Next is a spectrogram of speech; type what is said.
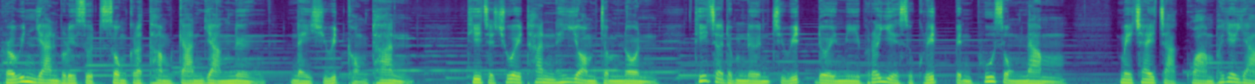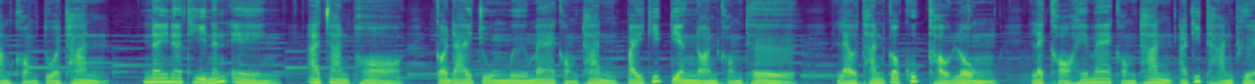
พระวิญญาณบริสุทธิ์ทรงกระทำการอย่างหนึ่งในชีวิตของท่าน ที่จะช่วยท่านให้ยอมจำนน ที่จะดำเนินชีวิตโดยมีพระเยซูคริสต์เป็นผู้ทรงนำ ไม่ใช่จากความพยายามของตัวท่าน ในนาทีนั้นเอง อาจารย์พอก็ได้จูงมือแม่ของท่านไปที่เตียงนอนของเธอ แล้วท่านก็คุกเข่าลง และขอให้แม่ของท่านอธิษฐานเผื่อ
